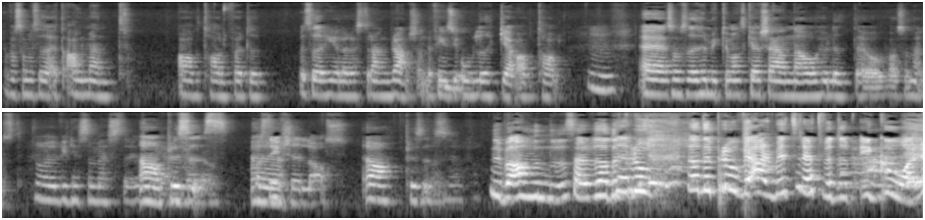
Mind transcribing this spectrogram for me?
vad ska man säga, ett allmänt avtal för typ vi säger hela restaurangbranschen. Det finns ju olika avtal Mm. eh, som säger hur mycket man ska tjäna och hur lite och vad som helst. Och vilken semester det är. Ja, precis. Fast det är i och Eh, för sig LAS. Ja, precis. Nu bara använder vi så här. Vi hade, Det- prov, vi hade prov i arbetsrätt för typ igår.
